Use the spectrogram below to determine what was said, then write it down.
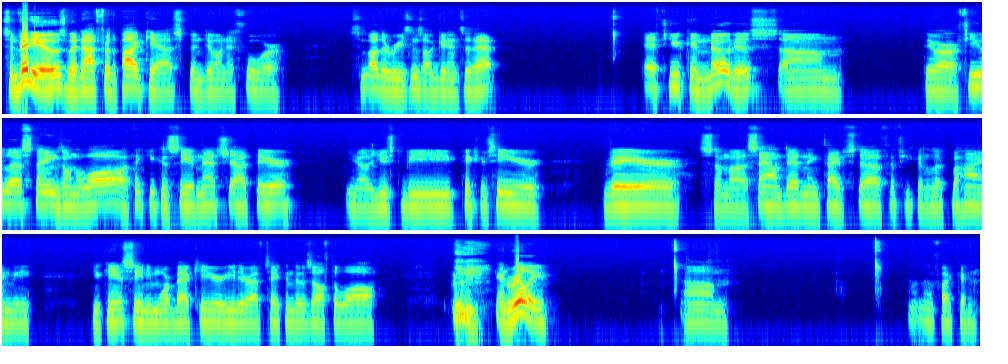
some videos, but not for the podcast. Been doing it for some other reasons. I'll get into that. If you can notice, um, there are a few less things on the wall. I think you can see it in that shot there. You know, there used to be pictures here, there, some uh, sound deadening type stuff. If you can look behind me, you can't see any more back here either. I've taken those off the wall. and really, um, I don't know if I can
